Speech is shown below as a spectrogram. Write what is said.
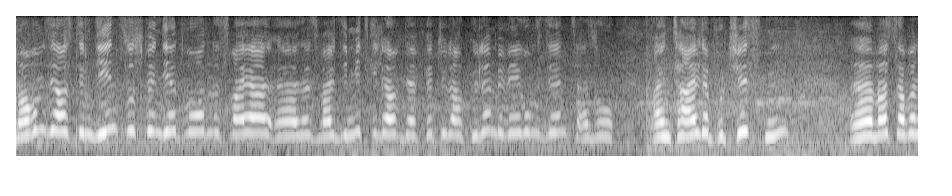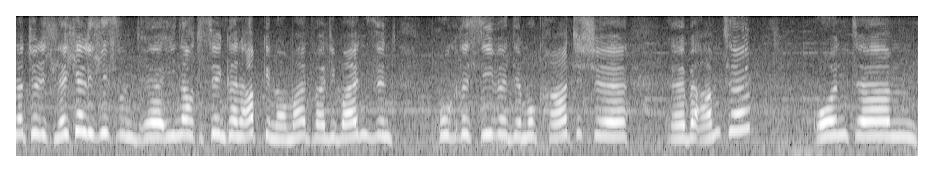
warum sie aus dem Dienst suspendiert wurden, das war ja, äh, das, weil sie Mitglieder der Fethullah Gülen-Bewegung sind, also ein Teil der Putschisten, äh, was aber natürlich lächerlich ist und äh, ihnen auch deswegen keiner abgenommen hat, weil die beiden sind progressive, demokratische äh, Beamte und ähm,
